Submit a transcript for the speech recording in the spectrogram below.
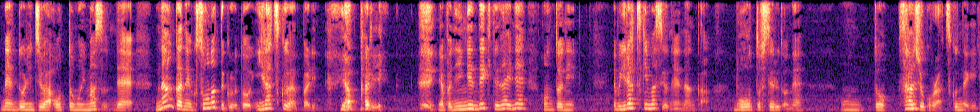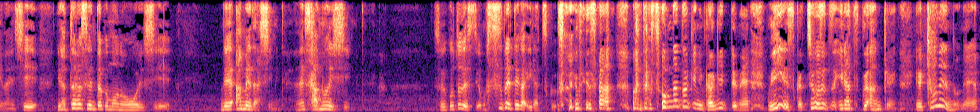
ね、土日は夫もいますんで、なんかね、そうなってくると、イラつくやっぱり。やっぱり。やっぱ人間できてないね、本当に。やっぱイラつきますよね、なんか。ぼーっとしてるとね。ほんと、3食ほら作んなきゃいけないし、やったら洗濯物多いし、で、雨だし、みたいなね、寒いし、みたいな。そういうことですよ。もう全てがイラつく。それでさ、またそんな時に限ってね、もういいですか？超絶イラつく案件。いや、去年のね、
